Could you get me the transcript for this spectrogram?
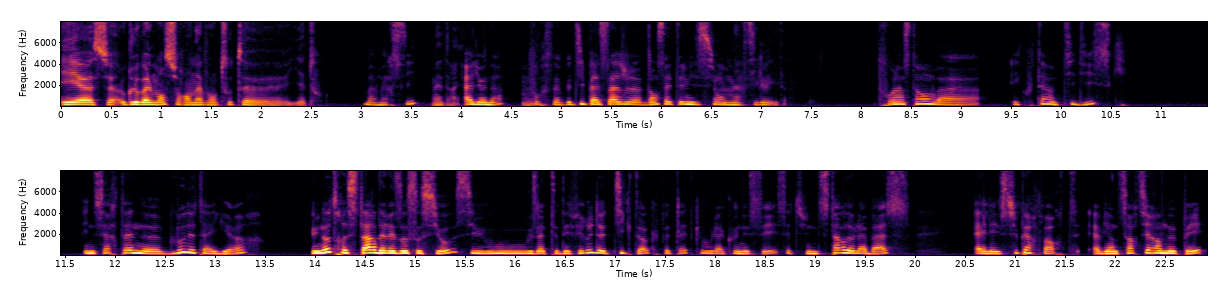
Et sur- globalement, sur En avant toute, il y a tout. Bah merci. Aliona, Mm. pour ce petit passage dans cette émission. Merci Loïda. Pour l'instant, on va écouter un petit disque. Une certaine Blue de Tiger. Une autre star des réseaux sociaux. Si vous êtes des de TikTok, peut-être que vous la connaissez. C'est une star de la basse. Elle est super forte. Elle vient de sortir un EP.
